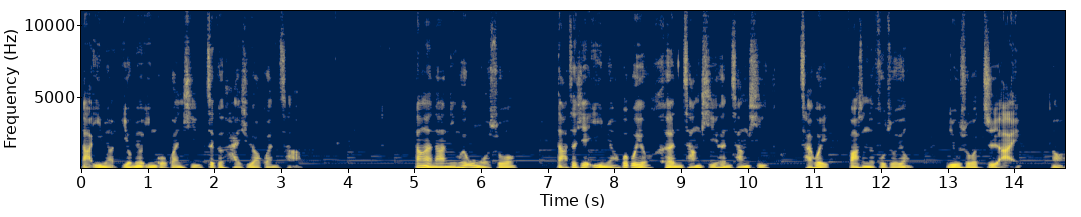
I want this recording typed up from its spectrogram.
打疫苗有没有因果关系，这个还需要观察。当然啦、你会问我说，打这些疫苗会不会有很长期、很长期才会发生的副作用？例如说致癌哦，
